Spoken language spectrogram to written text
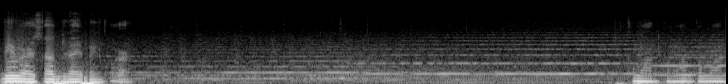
Beware self-driving car. Come on, come on, come on.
